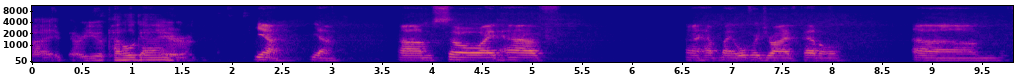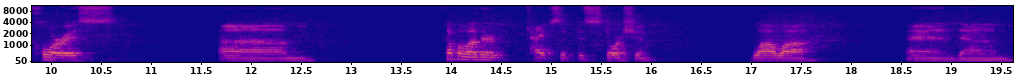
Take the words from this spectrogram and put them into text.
Uh, are you a pedal guy or? Yeah, yeah. Um, so I'd have I have my overdrive pedal um, chorus, um, a couple other types of distortion, wah wah, and um,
